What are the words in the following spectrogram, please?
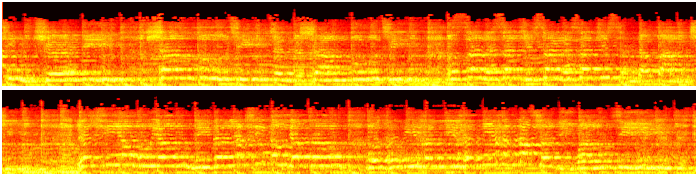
心如雪滴，伤不起，真的伤不起。我算来算去，算来算去，算到放弃。良心有木有？你的良心都掉头。我恨你恨你恨你恨到彻底忘记。漂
